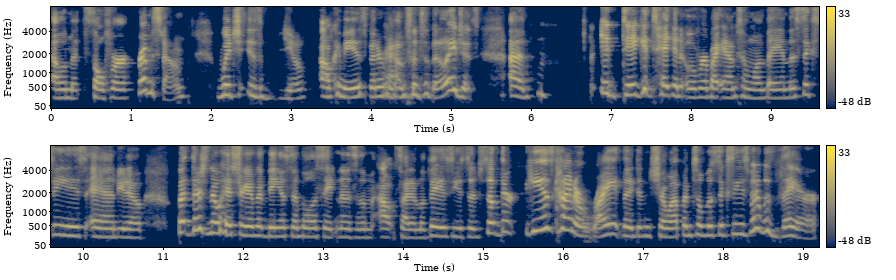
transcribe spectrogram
element sulfur brimstone, which is, you know, alchemy has been around since the Middle Ages. Um, it did get taken over by Anton LaVey in the 60s, and, you know, but there's no history of it being a symbol of Satanism outside of LaVey's usage. So there, he is kind of right that it didn't show up until the 60s, but it was there.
